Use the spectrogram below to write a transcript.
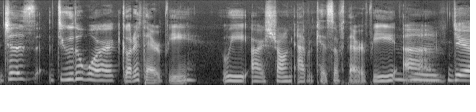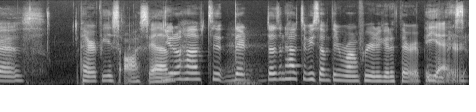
just do the work. Go to therapy. We are strong advocates of therapy. Um, yes therapy is awesome. you don't have to there doesn't have to be something wrong for you to get a therapy Yes. either.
